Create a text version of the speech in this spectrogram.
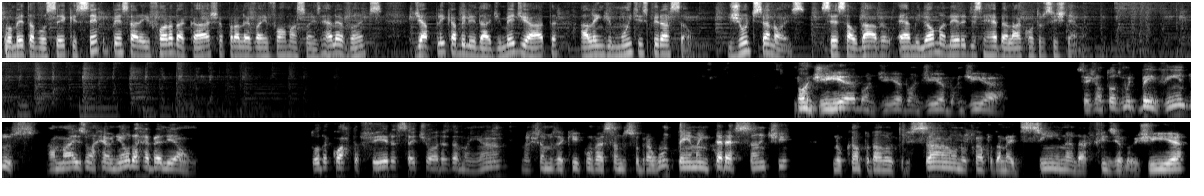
Prometo a você que sempre pensarei fora da caixa para levar informações relevantes, de aplicabilidade imediata, além de muita inspiração. Junte-se a nós. Ser saudável é a melhor maneira de se rebelar contra o sistema. Bom dia, bom dia, bom dia, bom dia. Sejam todos muito bem-vindos a mais uma reunião da Rebelião. Toda quarta-feira, sete horas da manhã, nós estamos aqui conversando sobre algum tema interessante no campo da nutrição, no campo da medicina, da fisiologia.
